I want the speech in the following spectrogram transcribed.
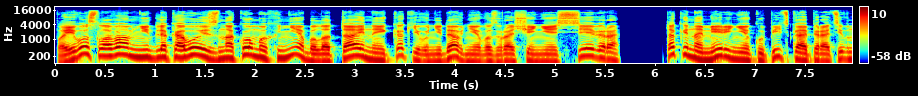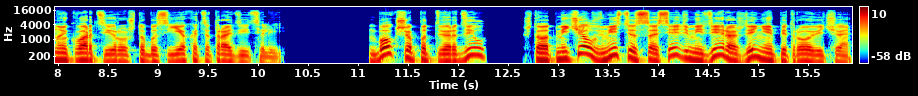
По его словам, ни для кого из знакомых не было тайной как его недавнее возвращение с севера, так и намерение купить кооперативную квартиру, чтобы съехать от родителей. Бокша подтвердил, что отмечал вместе с соседями день рождения Петровича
